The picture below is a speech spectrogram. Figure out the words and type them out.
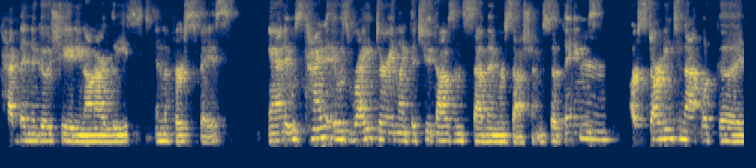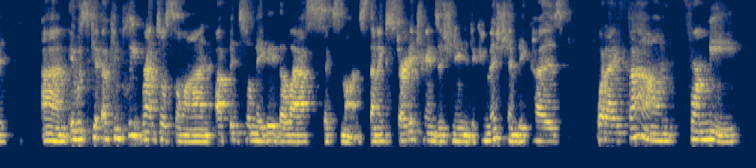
had been negotiating on our lease in the first space, and it was kind of it was right during like the 2007 recession. So things mm. are starting to not look good. Um, it was a complete rental salon up until maybe the last six months. Then I started transitioning into commission because what I found for me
